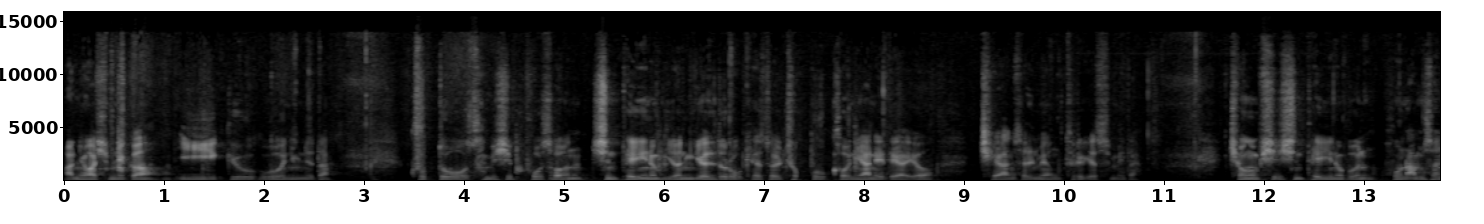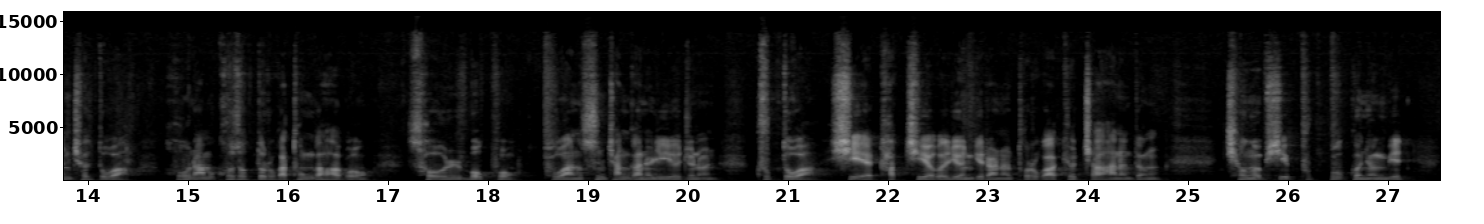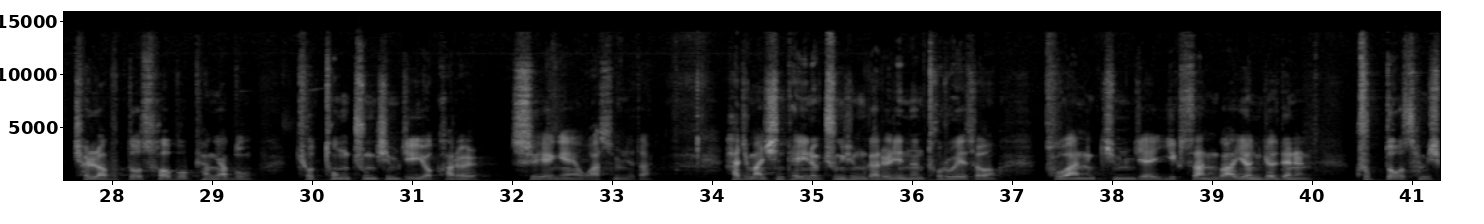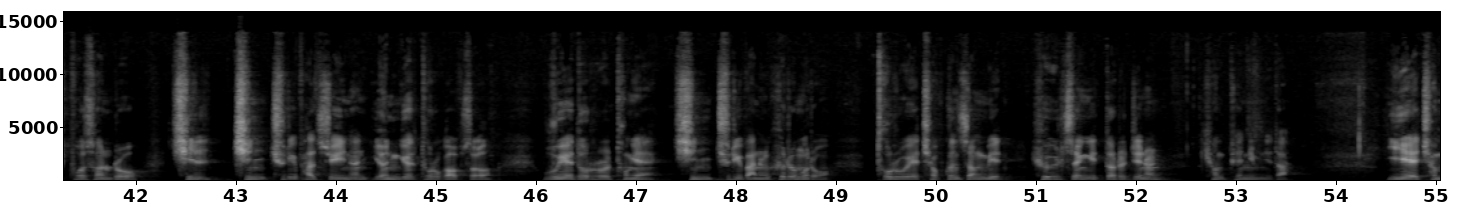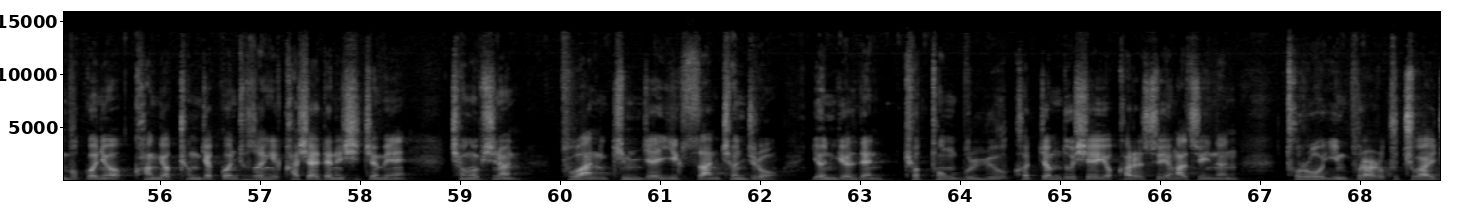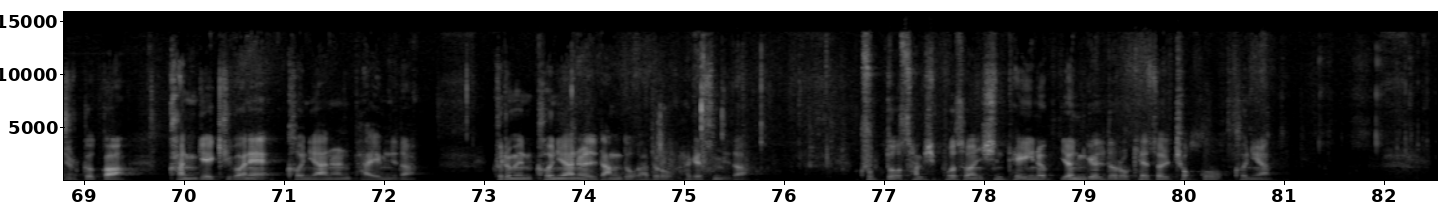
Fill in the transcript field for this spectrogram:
안녕하십니까 이익규 의원입니다. 국도 30호선 신태인읍 연결도로 개설 촉구 건의안에 대하여 제안 설명 드리겠습니다. 정읍시 신태인읍은 호남선 철도와 호남 고속도로가 통과하고 서울 목포 부안 순창 간을 이어주는 국도와 시의 각 지역을 연결하는 도로가 교차하는 등 정읍시 북부 권역 및 전라북도 서부 평야부 교통 중심지 역할을 수행해 왔습니다. 하지만 신태인읍 중심가를 잇는 도로에서 부안, 김제, 익산과 연결되는 국도 30호선으로 진출입할 수 있는 연결 도로가 없어 우회도로를 통해 진출입하는 흐름으로 도로의 접근성 및 효율성이 떨어지는 형편입니다. 이에 전북권역 광역 경제권 조성이 가셔야 되는 시점에 정읍시는 부안, 김제, 익산, 전주로 연결된 교통 물류 거점 도시의 역할을 수행할 수 있는 도로 인프라를 구축하여 줄 것과 관계 기관에 건의하는 바입니다. 그러면 건의안을 낭독하도록 하겠습니다. 국도 30호선 신태인읍 연결도로 개설 촉구 건의안.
